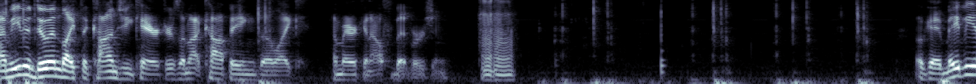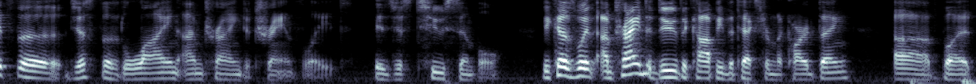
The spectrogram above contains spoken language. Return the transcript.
I'm even doing like the kanji characters. I'm not copying the like American alphabet version. hmm Okay, maybe it's the just the line I'm trying to translate is just too simple. Because when I'm trying to do the copy the text from the card thing, uh, but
